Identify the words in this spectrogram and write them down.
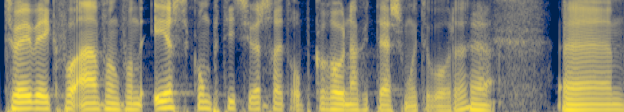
twee weken voor aanvang van de eerste competitiewedstrijd op corona getest moeten worden. ja. Ehm,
